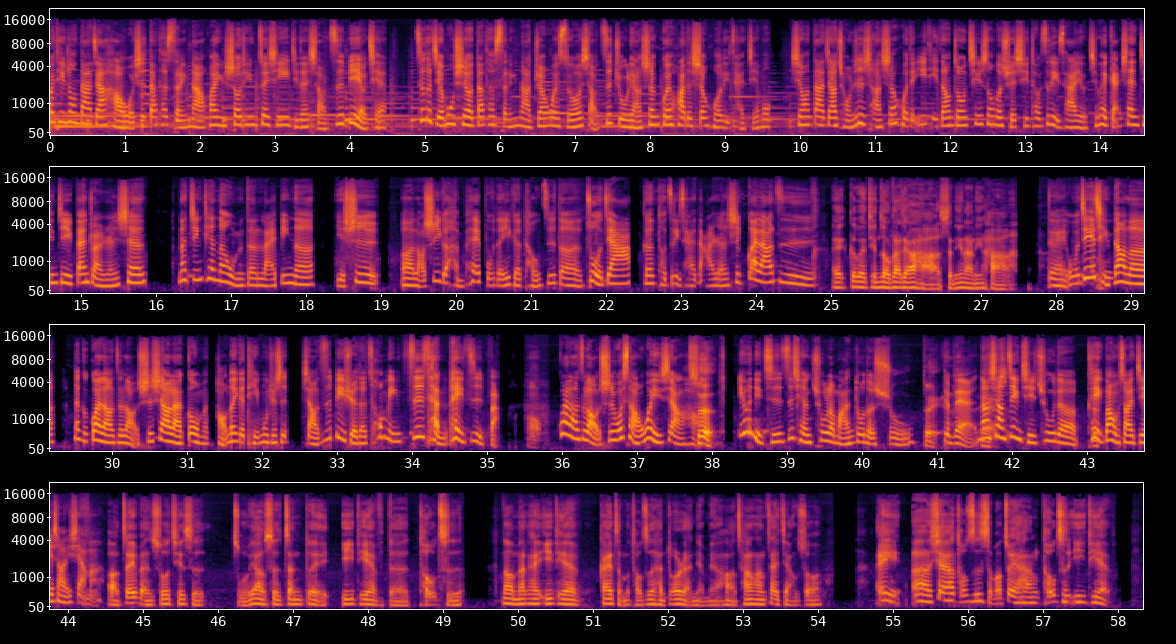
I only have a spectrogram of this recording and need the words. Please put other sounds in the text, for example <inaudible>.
位听众，大家好，我是 Dr. Selina，欢迎收听最新一集的《小资变有钱》。这个节目是由 Dr. Selina 专为所有小资族量身规划的生活理财节目，希望大家从日常生活的议题当中轻松的学习投资理财，有机会改善经济，翻转人生。那今天呢，我们的来宾呢，也是呃，老师一个很佩服的一个投资的作家跟投资理财达人，是怪老子。哎，各位听众，大家好，Selina 你好。对，我们今天请到了。那个怪老子老师是要来跟我们讨论一个题目，就是小资必学的聪明资产的配置法。好，怪老子老师，我想问一下哈，是，因为你其实之前出了蛮多的书，对，对不对？那像近期出的，可以帮我们稍微介绍一下吗？哦，这一本书其实主要是针对 ETF 的投资。那我们来看 ETF 该怎么投资，很多人有没有哈？常常在讲说，哎，呃，现在要投资什么最夯？投资 ETF，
